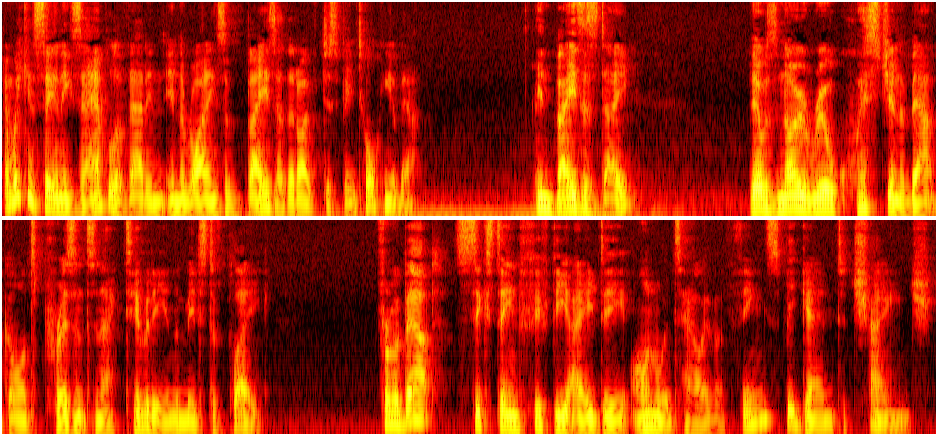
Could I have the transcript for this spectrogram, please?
And we can see an example of that in, in the writings of Beza that I've just been talking about. In Beza's day, there was no real question about God's presence and activity in the midst of plague. From about 1650 AD onwards, however, things began to change.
